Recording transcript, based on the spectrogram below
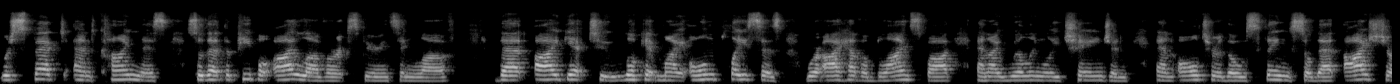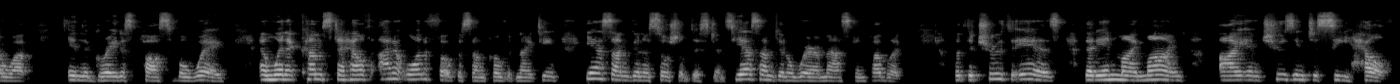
respect and kindness, so that the people I love are experiencing love. That I get to look at my own places where I have a blind spot and I willingly change and, and alter those things so that I show up in the greatest possible way. And when it comes to health, I don't want to focus on COVID 19. Yes, I'm going to social distance. Yes, I'm going to wear a mask in public. But the truth is that in my mind, I am choosing to see health.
